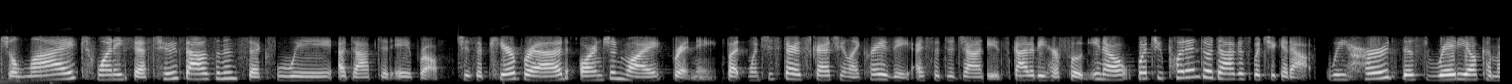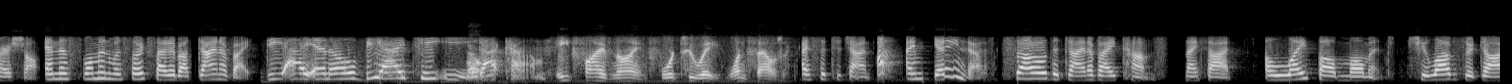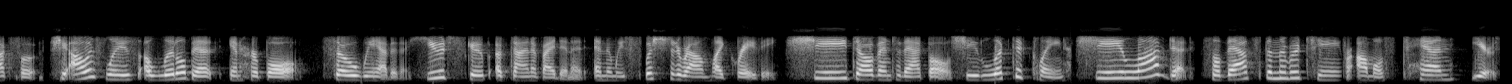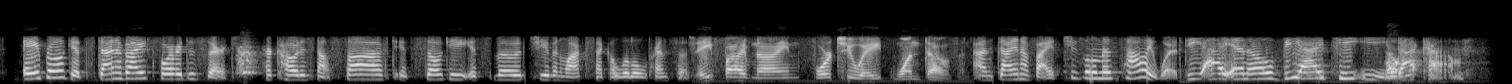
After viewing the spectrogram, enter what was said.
July 25th, 2006, we adopted April. She's a purebred, orange and white Brittany. But when she started scratching like crazy, I said to John, it's got to be her food. You know, what you put into a dog is what you get out. We heard this radio commercial, and this woman was so excited about Dinovite. D-I-N-O-V-I-T-E dot com. 859-428-1000. I said to John, "Oh, I'm getting this. So the Dinovite comes. And I thought, a light bulb moment. She loves her dog food. She always leaves a little bit in her bowl. So we added a huge scoop of Dinovite in it, and then we swished it around like gravy. She dove into that bowl. She licked it clean. She loved it. So that's been the routine for almost 10 years. April gets Dinovite for dessert. Her coat is now soft, it's silky, it's smooth. She even walks like a little princess. 859-428-1000. On Dinovite, she's little Miss Hollywood. D-I-N-O-V-I-T-E oh. dot com.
